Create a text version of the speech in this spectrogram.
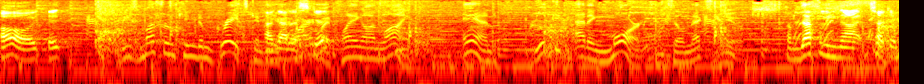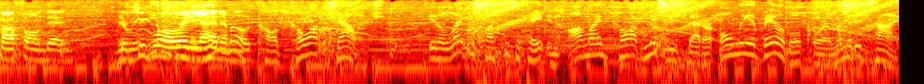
Oh, it, it These Mushroom Kingdom greats can be acquired by playing online. And we'll keep adding more until next June. I'm definitely not checking my phone then. There will people already ahead of me. mode called Co-op Challenge. It'll let you participate in online co-op missions that are only available for a limited time.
